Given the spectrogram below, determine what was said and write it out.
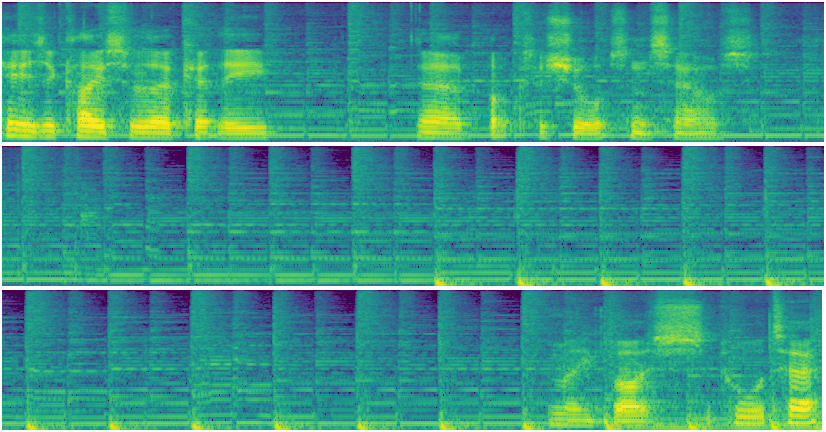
Here's a closer look at the uh, boxer shorts themselves. Made by Suportx. Got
